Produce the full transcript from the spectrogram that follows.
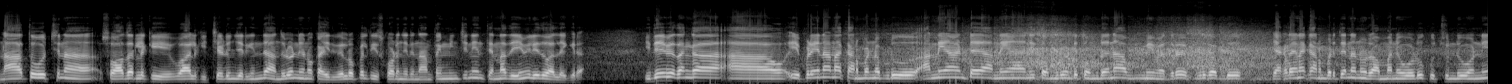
నాతో వచ్చిన సోదరులకి వాళ్ళకి ఇచ్చేయడం జరిగింది. అందులో నేను ఒక ఐదు వేల రూపాయలు తీసుకోవడం జరిగింది. అంతకుమించి నేను తిన్నది ఏమీ లేదు వాళ్ళ దగ్గర. ఇదే విధంగా ఎప్పుడైనా నాకు కనబడినప్పుడు అన్నయ్య అంటే అన్నయ్య అని తమ్ముడు అంటే తమ్ముడైనా మేమిద్దరం ఎప్పటికప్పుడు ఎక్కడైనా కనబడితే నన్ను రమ్మనేవాడు కూర్చుండేవాడిని.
